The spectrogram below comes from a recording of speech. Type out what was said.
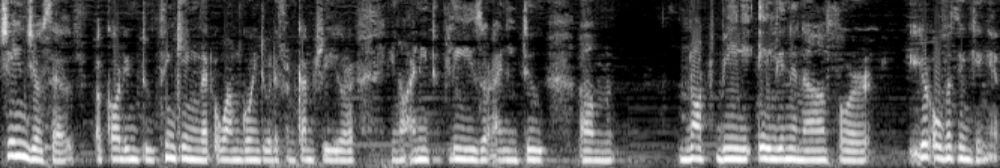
change yourself according to thinking that, oh, I'm going to a different country or, you know, I need to please or I need to um, not be alien enough or you're overthinking it.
